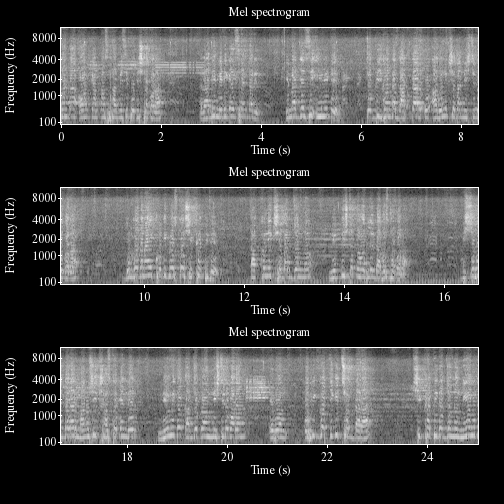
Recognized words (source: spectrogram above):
ঘণ্টা অন ক্যাম্পাস ফার্মেসি প্রতিষ্ঠা করা রাবি মেডিকেল সেন্টারের ইমার্জেন্সি ইউনিটে চব্বিশ ঘণ্টা ডাক্তার ও আধুনিক সেবা নিশ্চিত করা দুর্ঘটনায় ক্ষতিগ্রস্ত শিক্ষার্থীদের তাৎক্ষণিক সেবার জন্য নির্দিষ্ট তহবিলের ব্যবস্থা করা বিশ্ববিদ্যালয়ের মানসিক স্বাস্থ্য কেন্দ্রের নিয়মিত কার্যক্রম নিশ্চিতকরণ এবং অভিজ্ঞ চিকিৎসক দ্বারা শিক্ষার্থীদের জন্য নিয়মিত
